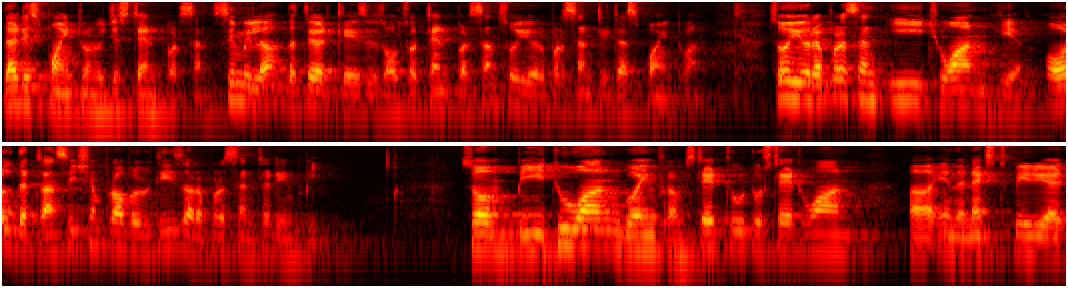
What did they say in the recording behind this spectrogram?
that is 0.1, which is 10%. Similar, the third case is also 10%, so you represent it as 0.1. So you represent each one here. All the transition probabilities are represented in P. So P21 going from state 2 to state 1 uh, in the next period,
